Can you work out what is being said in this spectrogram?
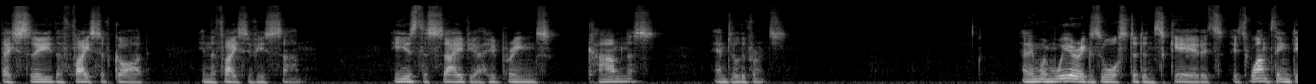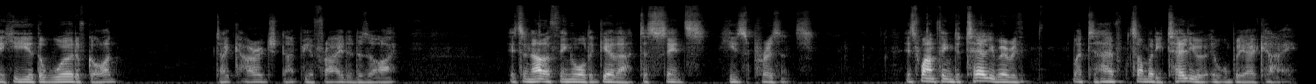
They see the face of God in the face of his Son. He is the Saviour who brings calmness and deliverance. And when we are exhausted and scared, it's, it's one thing to hear the word of God. Take courage, don't be afraid, it is I. It's another thing altogether to sense his presence. It's one thing to tell you everything, but to have somebody tell you it will be okay.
